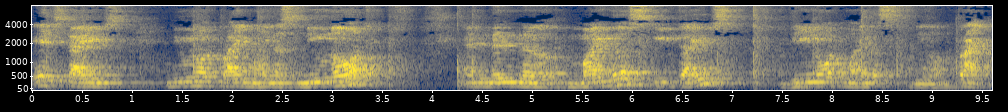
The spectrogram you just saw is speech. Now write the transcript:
h times nu naught prime minus nu naught and then uh, minus E times V naught minus V naught prime.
